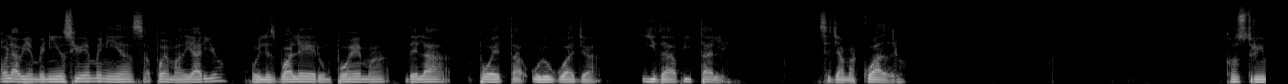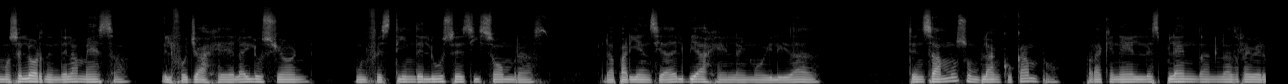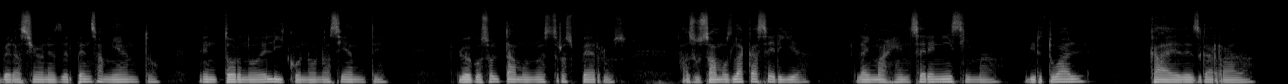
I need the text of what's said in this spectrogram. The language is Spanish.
Hola, bienvenidos y bienvenidas a Poema Diario. Hoy les voy a leer un poema de la poeta uruguaya Ida Vitale. Se llama Cuadro. Construimos el orden de la mesa, el follaje de la ilusión, un festín de luces y sombras, la apariencia del viaje en la inmovilidad. Tensamos un blanco campo para que en él esplendan las reverberaciones del pensamiento en torno del icono naciente. Luego soltamos nuestros perros, asusamos la cacería, la imagen serenísima, virtual, cae desgarrada.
